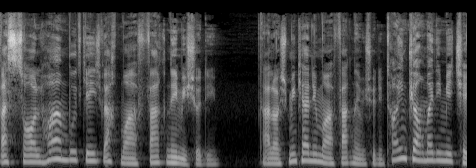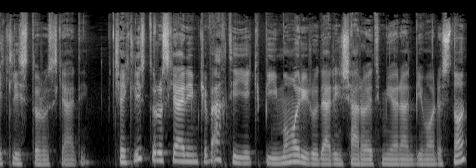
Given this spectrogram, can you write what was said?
و سالها هم بود که هیچ وقت موفق نمی‌شدیم. تلاش می‌کردیم موفق نمی‌شدیم. تا اینکه آمدیم یه چک لیست درست کردیم. چکلیست درست کردیم که وقتی یک بیماری رو در این شرایط میارن بیمارستان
